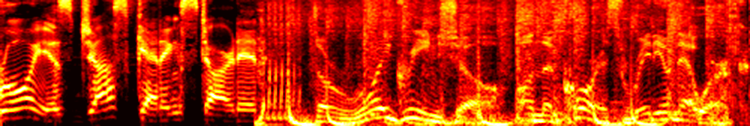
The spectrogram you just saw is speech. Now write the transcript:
Roy is just getting started. The Roy Green Show on the Corus Radio Network.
